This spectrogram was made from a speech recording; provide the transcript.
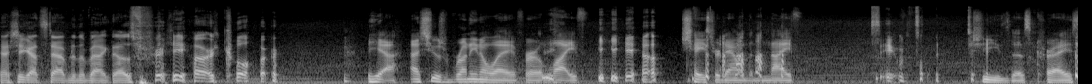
Yeah, she got stabbed in the back. That was pretty hardcore. Yeah, as she was running away for her life, yeah. chased her down with a knife. Jesus Christ.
